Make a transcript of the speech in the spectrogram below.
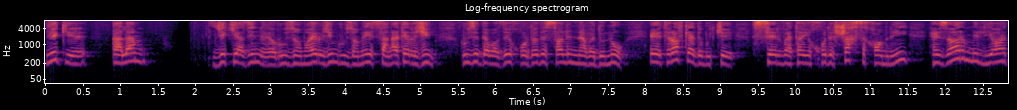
یک قلم یکی از این روزنامه های رژیم روزنامه صنعت رژیم. روز دوازده خرداد سال 99 اعتراف کرده بود که ثروت های خود شخص خامنه ای هزار میلیارد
